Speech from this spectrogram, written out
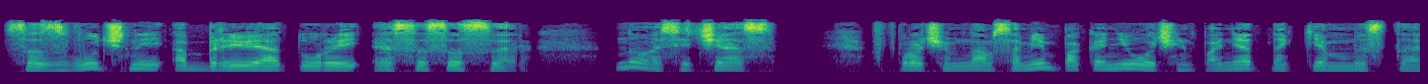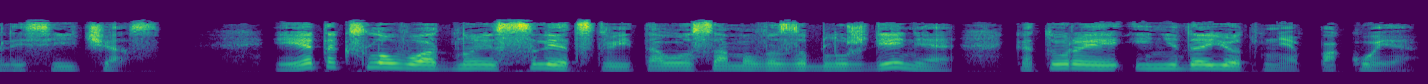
созвучной аббревиатурой СССР, ну а сейчас... Впрочем, нам самим пока не очень понятно, кем мы стали сейчас. И это, к слову, одно из следствий того самого заблуждения, которое и не дает мне покоя.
